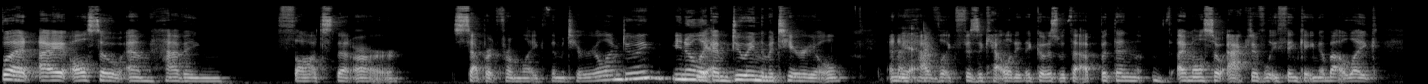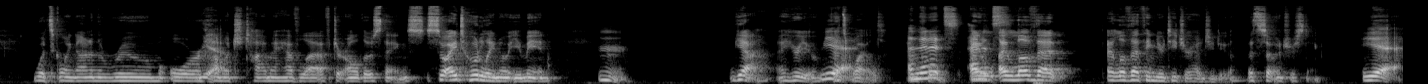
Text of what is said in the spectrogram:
but I also am having thoughts that are separate from like the material I'm doing. You know, like Yeah. I'm doing the material and I have like physicality that goes with that, but then I'm also actively thinking about like what's going on in the room or Yeah. how much time I have left or all those things. So I totally know what you mean. Mm. Yeah, I hear you. Yeah. That's wild. And then it's- and I, it's- I love that. I love that thing your teacher had you do. That's so interesting. Yeah.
